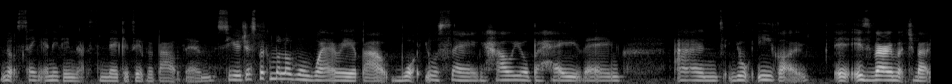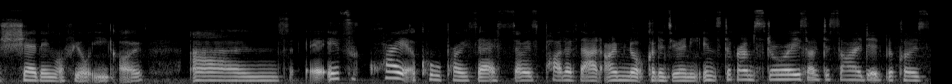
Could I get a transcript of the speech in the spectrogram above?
not saying anything that's negative about them. So you just become a lot more wary about what you're saying, how you're behaving, and your ego. It is very much about shedding off your ego. And it's quite a cool process. So, as part of that, I'm not going to do any Instagram stories, I've decided, because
